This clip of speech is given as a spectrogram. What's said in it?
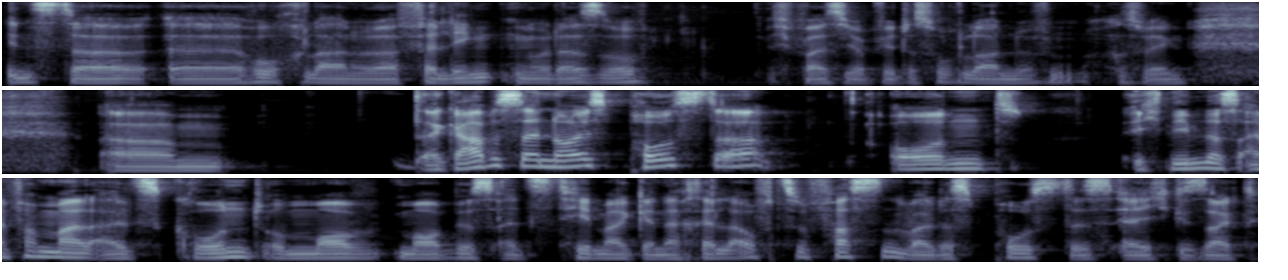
Insta äh, hochladen oder verlinken oder so. Ich weiß nicht, ob wir das hochladen dürfen, deswegen. Ähm, da gab es ein neues Poster und ich nehme das einfach mal als Grund, um Mor Morbius als Thema generell aufzufassen, weil das Poster ist ehrlich gesagt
